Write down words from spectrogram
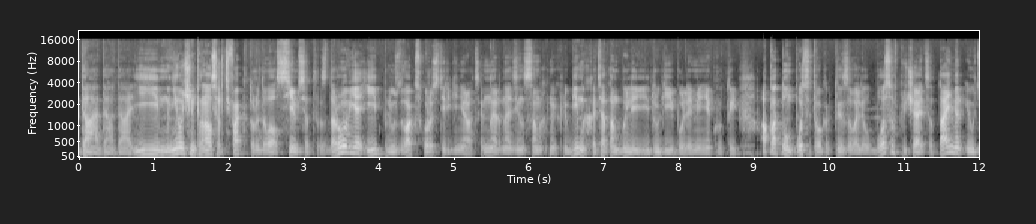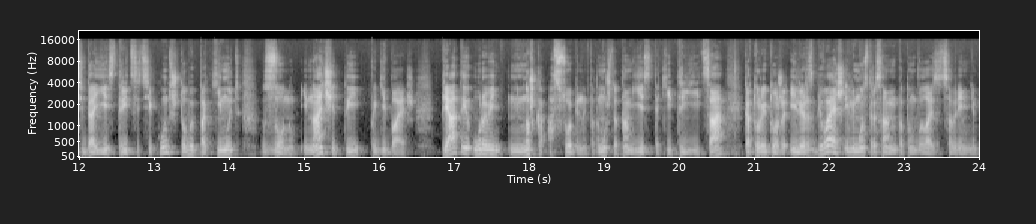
Да, да, да. И мне очень понравился артефакт, который давал 70 здоровья и плюс 2 к скорости регенерации. Наверное, один из самых моих любимых, хотя там были и другие более-менее крутые. А потом, после того, как ты завалил босса, включается таймер, и у тебя есть 30 секунд, чтобы покинуть зону. Иначе ты погибаешь. Пятый уровень немножко особенный, потому что там есть такие три яйца, которые тоже или разбиваешь, или монстры сами потом вылазят со временем,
